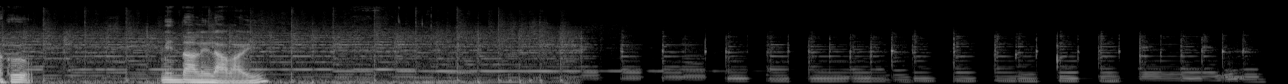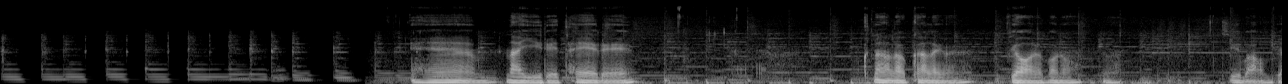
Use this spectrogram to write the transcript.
အခုမင်းသားလေးလာပါပြီ နိုင်ရည်တွေထဲတယ်ခဏလောက်ကလိုက်ပါနဲ့ပြောရတယ်ပေါ့နော်ဒီမှာကြည့်ပါအောင်ပြ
